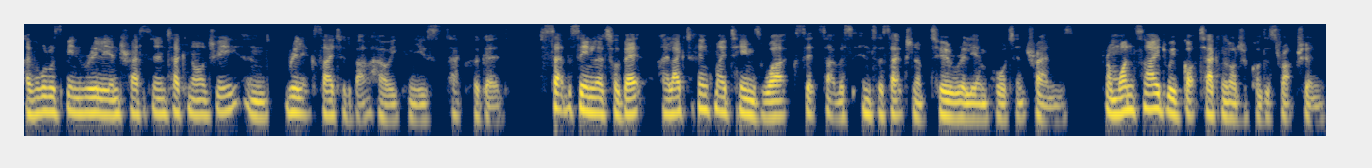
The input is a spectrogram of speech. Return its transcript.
I've always been really interested in technology and really excited about how we can use tech for good. To set the scene a little bit, I like to think my team's work sits at this intersection of two really important trends. From one side, we've got technological disruption.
